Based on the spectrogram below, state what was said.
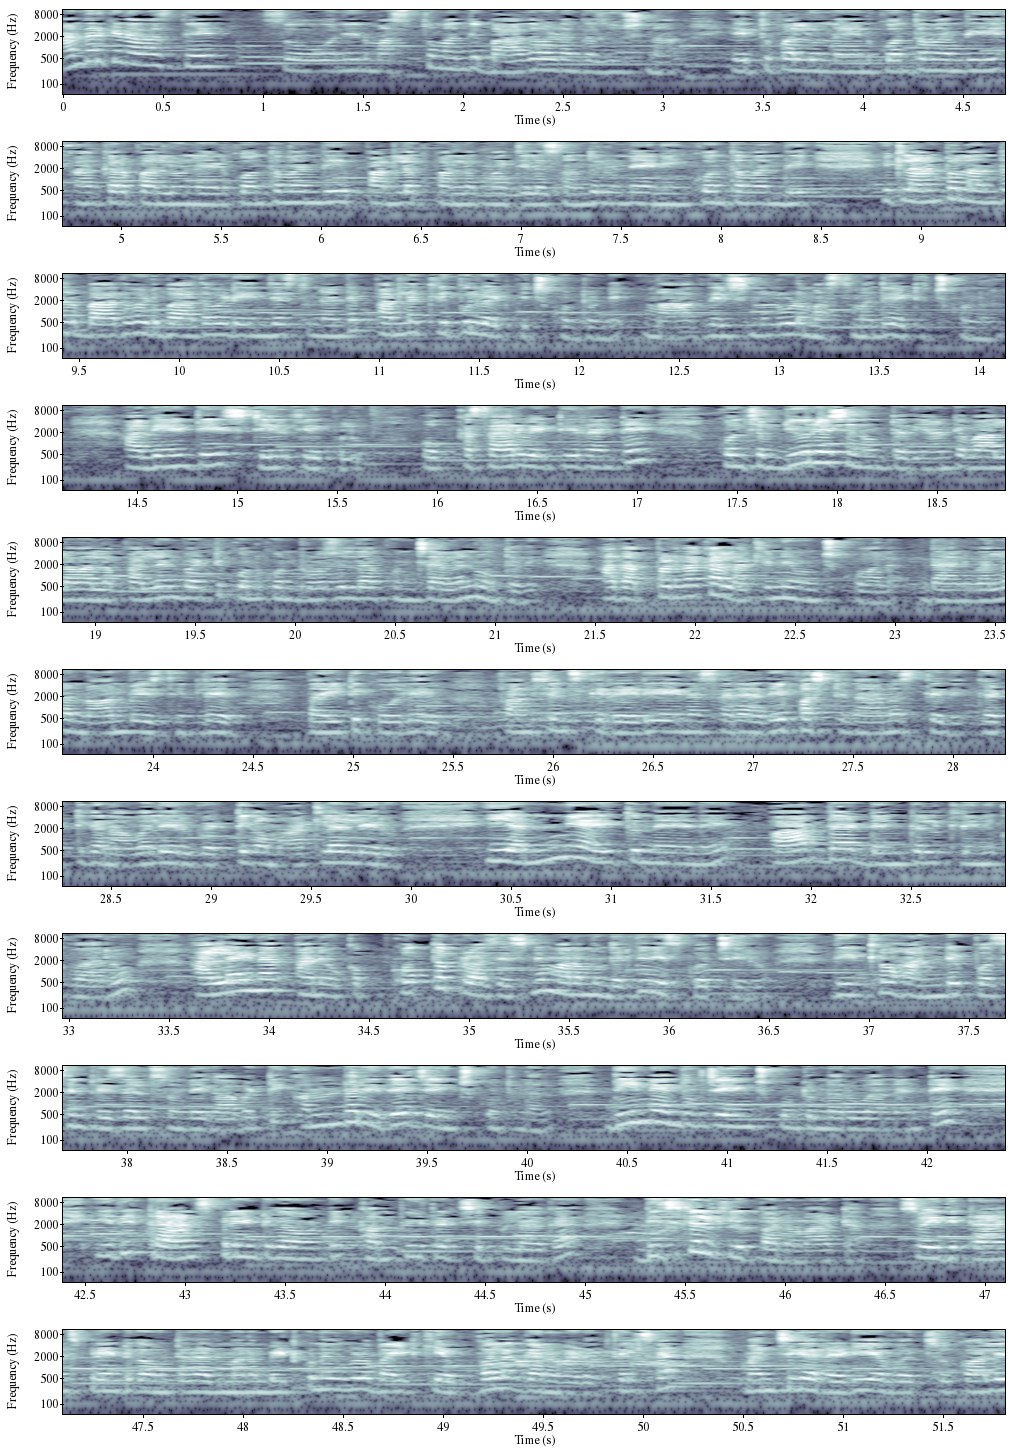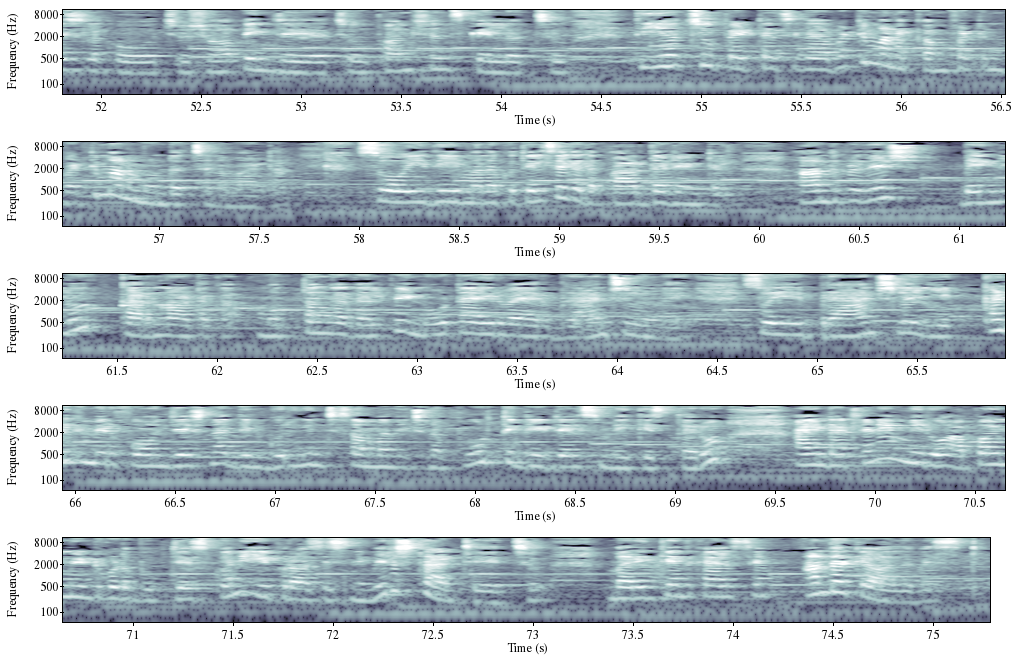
అందరికీ నమస్తే. సో నేను మస్తు మంది బాధపడంగా చూసిన. ఎత్తు పళ్ళు ఉన్నాయని కొంతమంది అంకర పళ్ళు ఉన్నాయని కొంతమంది పండ్లకు పండ్లకు మధ్యలో సందులు ఉన్నాయని ఇంకొంతమంది. ఇట్లాంటి వాళ్ళందరూ బాధపడి బాధపడి ఏం చేస్తుండే పండ్ల క్లిప్పులు పెట్టించుకుంటుండే. మాకు తెలిసిన వాళ్ళు కూడా మస్తు మంది పెట్టించుకున్నారు. అవేంటి? స్టీల్ క్లిప్పులు. ఒక్కసారి పెట్టిరంటే కొంచెం డ్యూరేషన్ ఉంటుంది. అంటే వాళ్ళ వాళ్ళ పళ్ళని బట్టి కొన్ని కొన్ని రోజుల దాకా ఉంచాలని ఉంటుంది. అది అప్పటిదాకా వాళ్ళు అట్లనే ఉంచుకోవాలి. దానివల్ల నాన్ వెజ్ తినలేరు. బయటికి పోలేరు. ఫంక్షన్స్కి రెడీ అయినా సరే అదే ఫస్ట్ కానొస్తుంది గట్టిగా నవ్వలేరు. గట్టిగా మాట్లాడలేరు. ఇవన్నీ అవుతున్నాయని పార్ద డెంటల్ క్లినిక్ వారు అలైనర్ అనే ఒక కొత్త ప్రాసెస్ని మన ముందరికి తీసుకొచ్చారు. దీంట్లో హండ్రెడ్ పర్సెంట్ రిజల్ట్స్ ఉన్నాయి కాబట్టి అందరు ఇదే చేయించుకుంటున్నారు. దీన్ని ఎందుకు చేయించుకుంటున్నారు అని అంటే ఇది ట్రాన్స్పరెంట్గా ఉండి కంప్యూటర్ చిప్ లాగా డిజిటల్ క్లిప్ అన్నమాట. సో ఇది ట్రాన్స్పరెంట్గా ఉంటుంది. అది మనం పెట్టుకునేది కూడా బయటికి ఎవ్వలకు కనబడదు. తెలుసా? మంచిగా రెడీ అవ్వచ్చు కాలేజ్లకు పోవచ్చు షాపింగ్ చేయొచ్చు ఫంక్షన్స్కి వెళ్ళొచ్చు తీయొచ్చు పెట్టొచ్చు కాబట్టి మన కంఫర్ట్ని బట్టి మనం ఉండొచ్చు అనమాట సో ఇది మనకు తెలుసే కదా పార్థ డెంటల్. ఆంధ్రప్రదేశ్ బెంగళూరు కర్ణాటక. మొత్తంగా కలిపి నూట ఇరవై ఆరు బ్రాంచ్లు ఉన్నాయి. సో ఈ బ్రాంచ్లో ఎక్కడికి మీరు ఫోన్ చేసినా దీని గురించి సంబంధించిన పూర్తి డీటెయిల్స్ మీకు ఇస్తారు. అండ్ అట్లనే మీరు అపాయింట్మెంట్ కూడా బుక్ చేసుకొని ఈ ప్రాసెస్ని మీరు స్టార్ట్ చేయొచ్చు. మరి ఇంకెందుకు ఆలస్యం? అందరికీ ఆల్ ద బెస్ట్.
